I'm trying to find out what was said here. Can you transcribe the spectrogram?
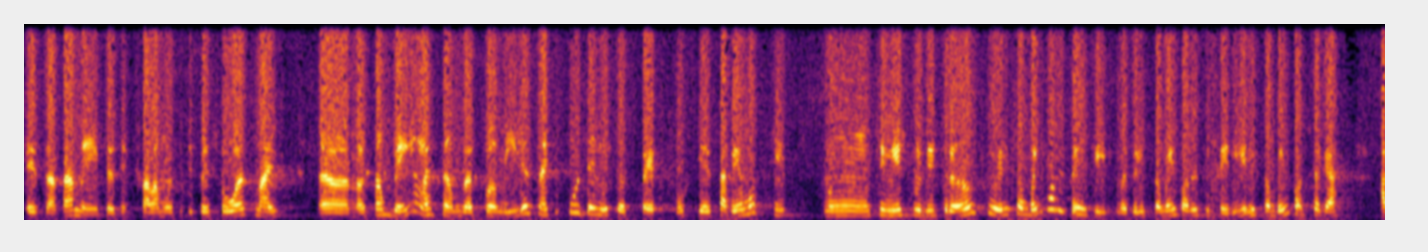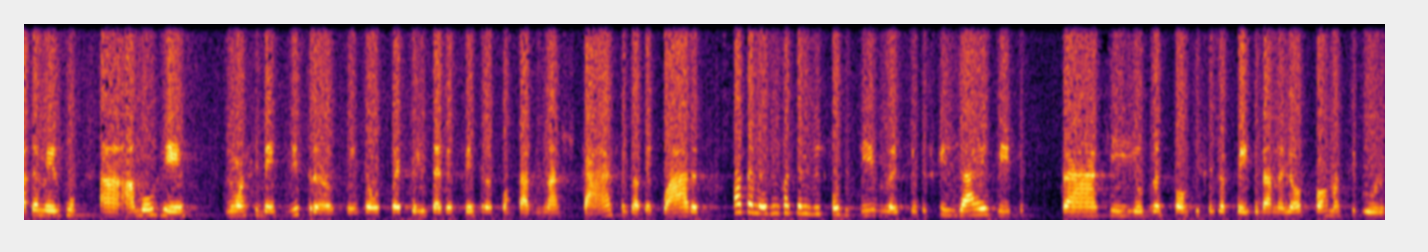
Exatamente. A gente fala muito de pessoas, mas uh, nós também alertamos as famílias né, que cuidem dos seus pets, porque sabemos que num sinistro de trânsito eles também podem ser vítimas, eles também podem se ferir, eles também podem chegar até mesmo a, a morrer num acidente de trânsito. Então, os pets eles devem ser transportados nas caixas adequadas, ou até mesmo com aqueles dispositivos, as cintas que já existem para que o transporte seja feito da melhor forma segura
